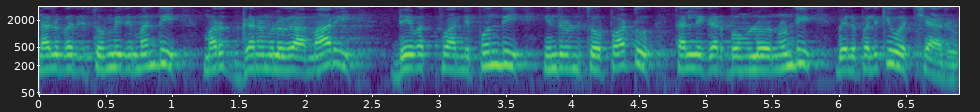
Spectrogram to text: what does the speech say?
నలభై తొమ్మిది మంది మరుద్గణములుగా మారి దేవత్వాన్ని పొంది ఇంద్రునితో పాటు తల్లి గర్భంలో నుండి వెలుపలికి వచ్చారు.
